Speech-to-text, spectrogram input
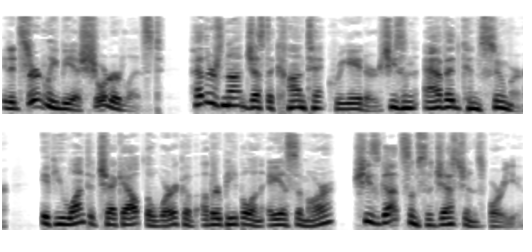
It'd certainly be a shorter list. Heather's not just a content creator, she's an avid consumer. If you want to check out the work of other people in ASMR, she's got some suggestions for you.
